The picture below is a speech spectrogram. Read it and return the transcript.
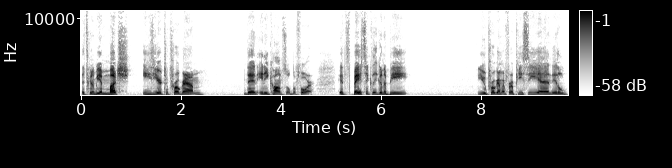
it's going to be a much easier to program than any console before. It's basically going to be you program it for a PC and it'll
